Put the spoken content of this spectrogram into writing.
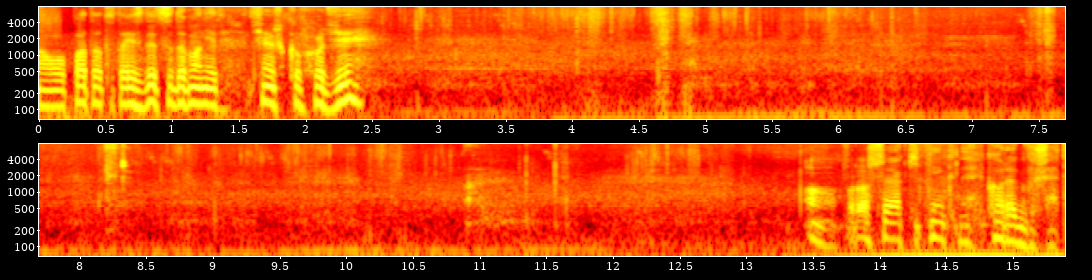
Na łopata tutaj zdecydowanie ciężko wchodzi. O, proszę, jaki piękny korek wyszedł.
